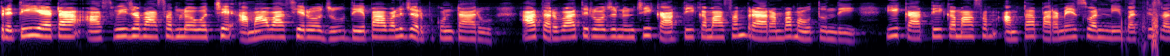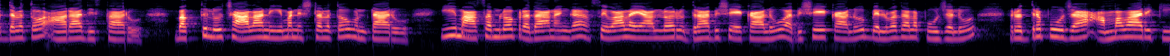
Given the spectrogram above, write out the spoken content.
ప్రతి ఏటా ఆశ్వీజ మాసంలో వచ్చే అమావాస్య రోజు దీపావళి జరుపుకుంటారు. ఆ తర్వాతి రోజు నుంచి కార్తీక మాసం ప్రారంభమవుతుంది. ఈ కార్తీక మాసం అంతా పరమేశ్వరుని భక్తి శ్రద్ధలతో ఆరాధిస్తారు. భక్తులు చాలా నియమనిష్టలతో ఉంటారు. ఈ మాసంలో ప్రధానంగా శివాలయాల్లో రుద్రాభిషేకాలు అభిషేకాలు బిల్వదల పూజలు రుద్రపూజ అమ్మవారికి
